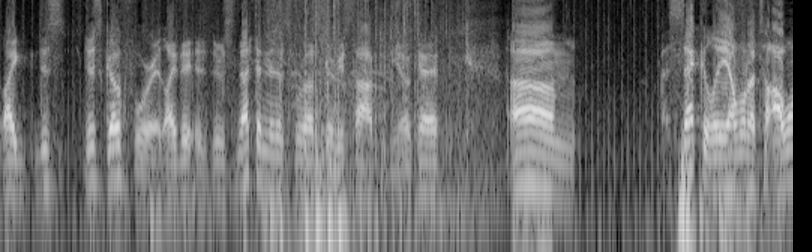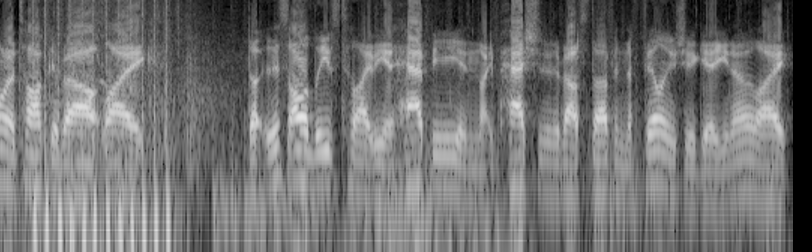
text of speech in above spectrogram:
like, just, just go for it. Like, there's nothing in this world that's going to be stopping you, okay? Um, secondly, I want to I want to talk about like th this all leads to like being happy and like passionate about stuff and the feelings you get. You know, like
